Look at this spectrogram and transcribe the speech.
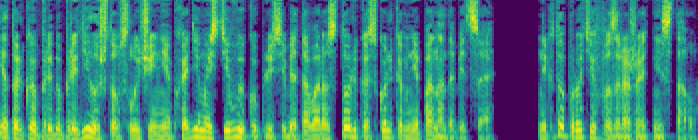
Я только предупредил, что в случае необходимости выкуплю себе товара столько, сколько мне понадобится. Никто против возражать не стал.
